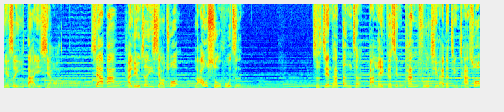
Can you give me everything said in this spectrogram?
也是一大一小啊，下巴还留着一小撮老鼠胡子。只见他瞪着把雷格辛攀扶起来的警察说：“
